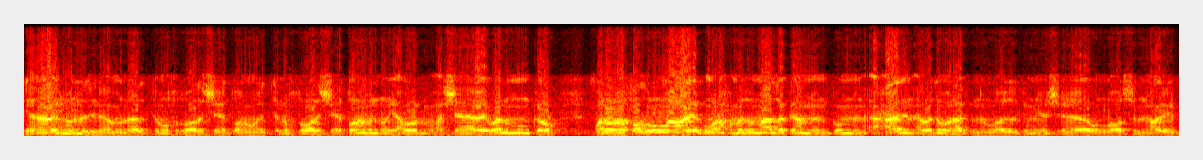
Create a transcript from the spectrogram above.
يا أيها الذين آمنوا لا تتبعوا خطوات الشيطان ويتبعوا خطوات الشيطان فإنه يأمر بالفحشاء والمنكر. ولولا فضل الله عليكم ورحمة ما زكى منكم من أحد أبدا ولكن الله يزكي من يشاء والله سميع عليم.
